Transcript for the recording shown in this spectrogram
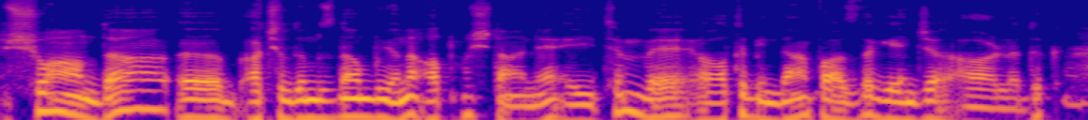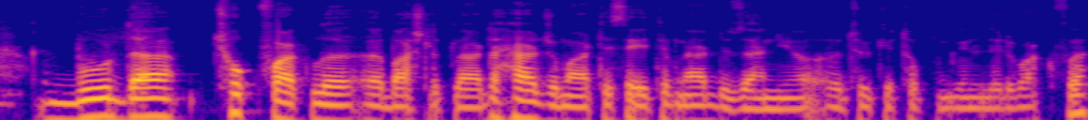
şu anda e, açıldığımızdan bu yana 60 tane eğitim ve 6000'den fazla gence ağırladık. Burada çok farklı e, başlıklarda her cumartesi eğitimler düzenliyor e, Türkiye Toplum Gönülleri Vakfı.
